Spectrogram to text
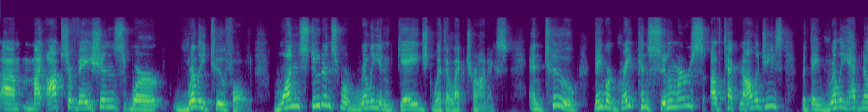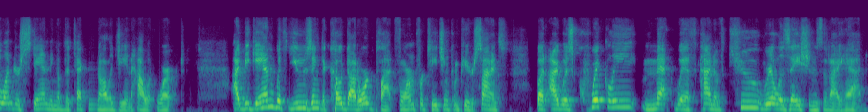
Um, my observations were really twofold. One, students were really engaged with electronics. And two, they were great consumers of technologies, but they really had no understanding of the technology and how it worked. I began with using the code.org platform for teaching computer science, but I was quickly met with kind of two realizations that I had.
